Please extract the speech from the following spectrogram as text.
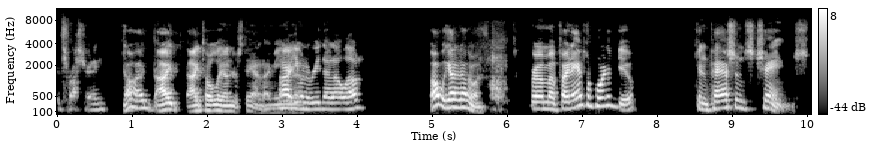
It's frustrating. No, I, I I totally understand. I mean, All right, you uh, want to read that out loud? Oh, we got another one. From a financial point of view, can passions change?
